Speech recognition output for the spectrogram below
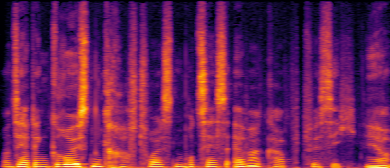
und sie hat den größten, kraftvollsten Prozess ever gehabt für sich. Ja,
